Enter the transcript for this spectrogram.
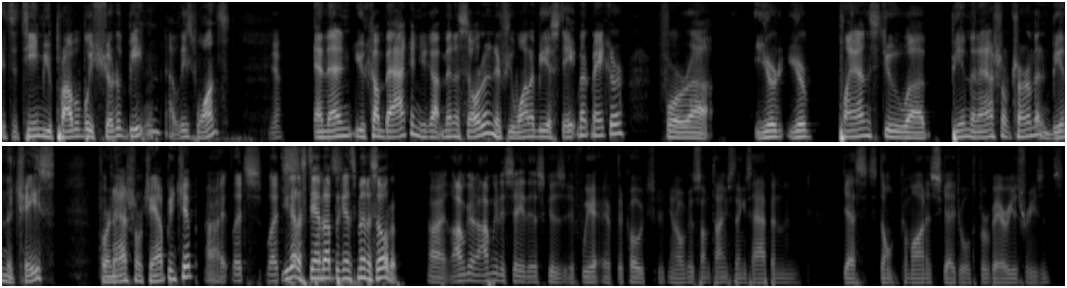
it's a team you probably should have beaten at least once. Yeah. And then you come back and you got Minnesota, and if you want to be a statement maker for uh, your your plans to uh, be in the national tournament and be in the chase for Okay. a national championship, all right, let's let's. you got to stand up against Minnesota. All right, I'm gonna I'm gonna say this because if we if the coach you know because sometimes things happen and guests don't come on as scheduled for various reasons.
